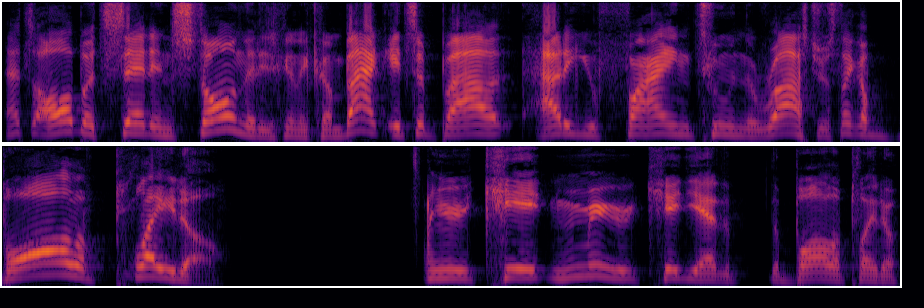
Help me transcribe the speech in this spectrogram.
That's all but set in stone that he's going to come back. It's about how do you fine tune the roster. It's like a ball of Play Doh you're a kid, remember you're a kid, you had the, the ball of Play-Doh,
